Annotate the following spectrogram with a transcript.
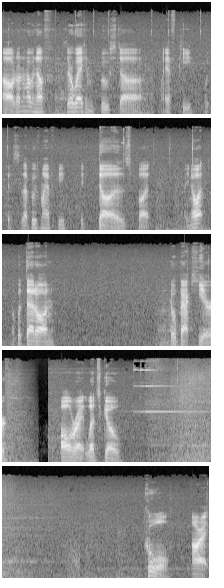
Oh, I don't have enough. Is there a way I can boost, uh, my FP? Wait, this. Does that boost my FP? It does, but... Alright, you know what? I'll put that on. Go back here. Alright, let's go. Cool. Alright.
